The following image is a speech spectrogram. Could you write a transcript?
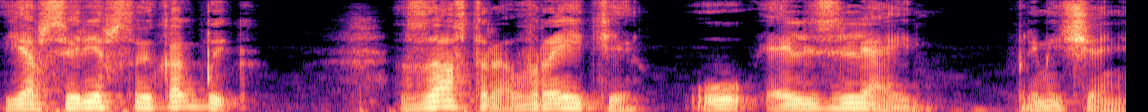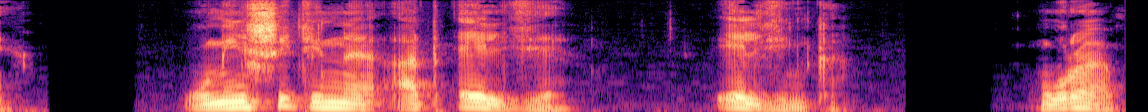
Я свирепствую как бык. Завтра в рейте у Эльзляйн. Примечание. Уменьшительное от Эльзе. Эльзенька. Ура!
